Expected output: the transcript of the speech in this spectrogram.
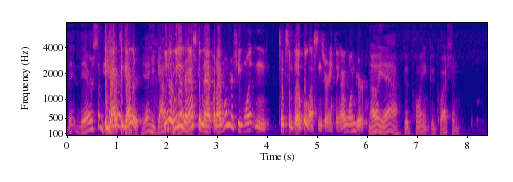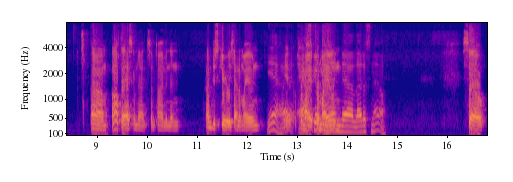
th there's some He got it together. Yeah, he got You it. know, we didn't ask him that, but I wonder if he went and took some vocal lessons or anything. I wonder. Oh yeah, good point. Good question. Um, I'll have to ask him that sometime, and then I'm just curious out of my own. Yeah, Yeah, ask for my- him for my and uh, let us know. So,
